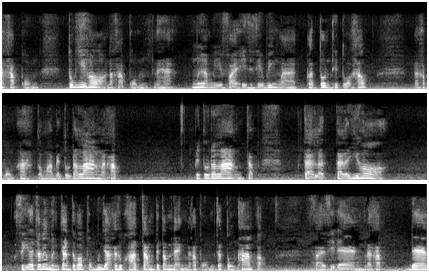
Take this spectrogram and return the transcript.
นะครับผมทุกยี่ห้อนะครับผมนะฮะเมื่อมีไฟ ACC วิ่งมากระตุ้นที่ตัวเขานะครับผมอะต่อมาเป็นตัวด้านล่างนะครับ เป็นตัวด้านล่างจะแต่ละแต่ละยี่ห้อ สีอาจจะไม่เหมือนกันแต่ว่าผมอยากให้ลูกค้าจำเป็นตำแหน่งนะครับ ผมจะตรงข้ามกับสายสีแดงนะครับ แดง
